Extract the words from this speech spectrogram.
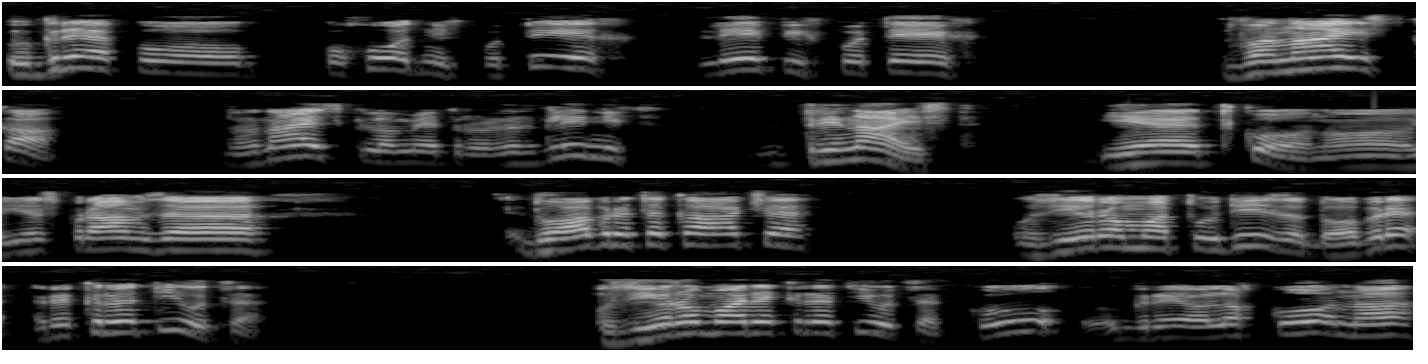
Gre po pohodnih poteh, lepih poteh, 12, 12 km, razglednih 13 je tako. No, jaz pravim za dobre tekače, oziroma tudi za dobre rekreativce. Oziroma rekreativce, ko grejo lahko na,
